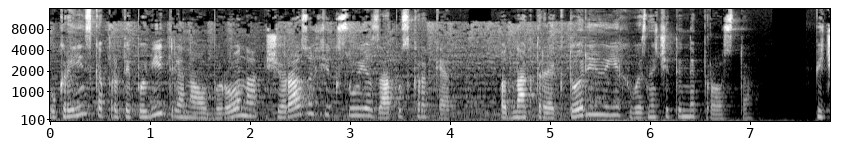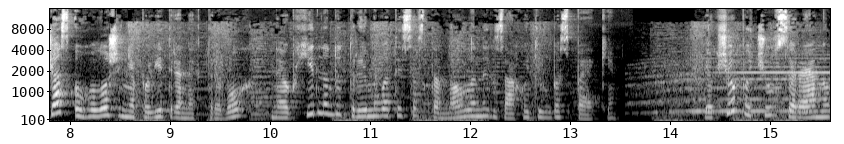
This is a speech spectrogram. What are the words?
Українська протиповітряна оборона щоразу фіксує запуск ракет, однак траєкторію їх визначити непросто. Під час оголошення повітряних тривог необхідно дотримуватися встановлених заходів безпеки. Якщо почув сирену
